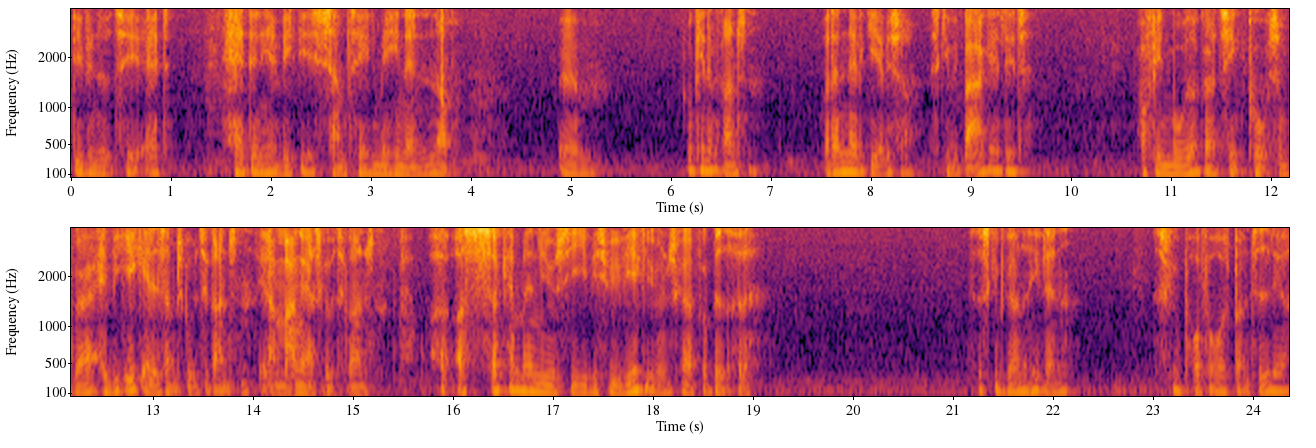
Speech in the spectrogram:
bliver vi nødt til at have den her vigtige samtale med hinanden om, øhm, nu kender vi grænsen. Hvordan navigerer vi så? Skal vi bakke lidt? At finde måder at gøre ting på, som gør, at vi ikke alle sammen skal ud til grænsen. Eller mange af os skal ud til grænsen. Og, og så kan man jo sige, hvis vi virkelig ønsker at forbedre det, så skal vi gøre noget helt andet. Så skal vi prøve at få vores børn tidligere.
